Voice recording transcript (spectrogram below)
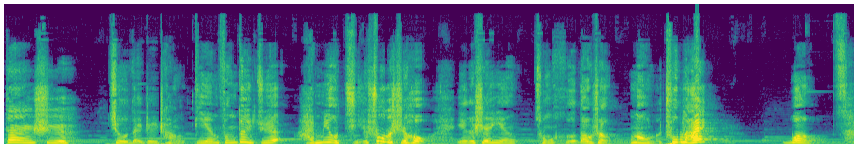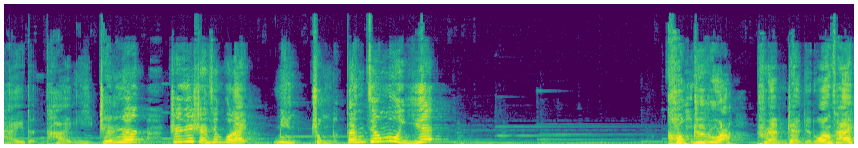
但是就在这场巅峰对决还没有结束的时候，一个身影从河道上冒了出来，旺财的太乙真人直接闪现过来，命中了干将莫邪。控制住了 Prime 战队的旺财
